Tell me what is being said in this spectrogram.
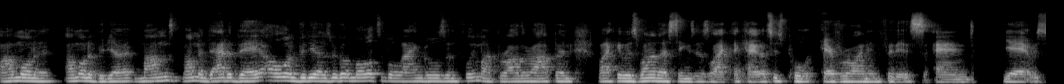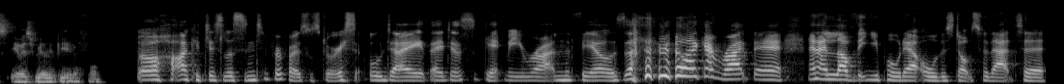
I'm on a i'm on a video. Mum's mum and dad are there all on videos. We've got multiple angles and flew my brother up. And like it was one of those things it was like okay let's just pull everyone in for this. And yeah it was it was really beautiful Oh, I could just listen to proposal stories all day. They just get me right in the feels. I feel like I'm right there. And I love that you pulled out all the stops for that to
